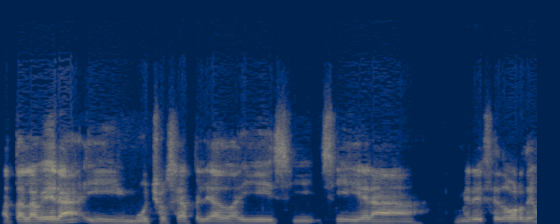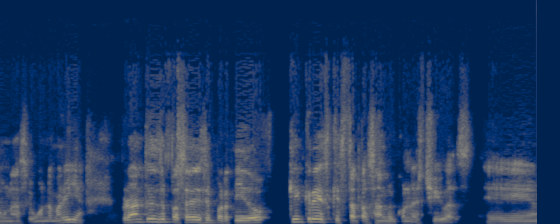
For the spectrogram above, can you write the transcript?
a Talavera y mucho se ha peleado ahí si, si era merecedor de una segunda amarilla. Pero antes de pasar ese partido, ¿qué crees que está pasando con las Chivas? Eh,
